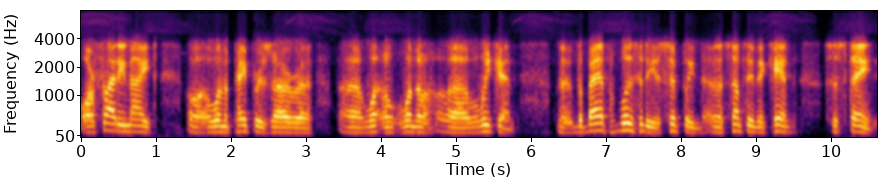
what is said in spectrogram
or Friday night, or when the papers are uh, uh, when when the uh, weekend. The, the bad publicity is simply uh, something they can't sustain.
